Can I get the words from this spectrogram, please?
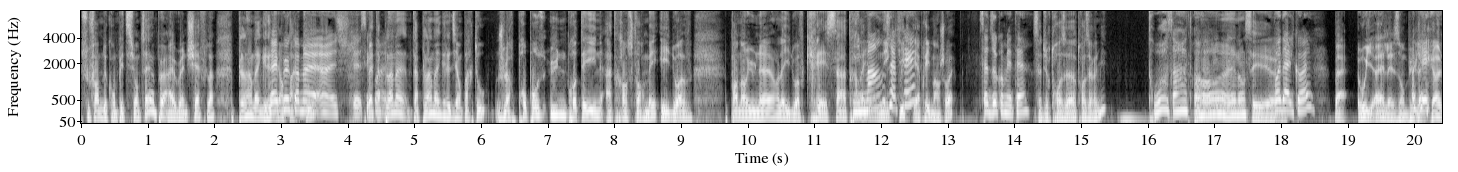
sous forme de compétition. Tu sais, un peu Iron Chef là, plein d'ingrédients peu partout. comme un. un- euh, c'est Ben, quoi, t'as plein t'as plein d'ingrédients partout. Je leur propose une protéine à transformer et ils doivent pendant une heure là, ils doivent créer ça, travailler en mangent équipe après? et après ils mangent. Ouais, Ça dure combien de temps? ça dure trois heures, trois heures et demie. Trois heures, trois Ah, heures. demie. ouais, non, c'est. euh, Pas d'alcool? ben oui, elles, elles ont bu de l'alcool.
